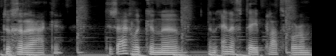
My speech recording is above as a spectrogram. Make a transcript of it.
te geraken. Het is eigenlijk een, uh, een NFT-platform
